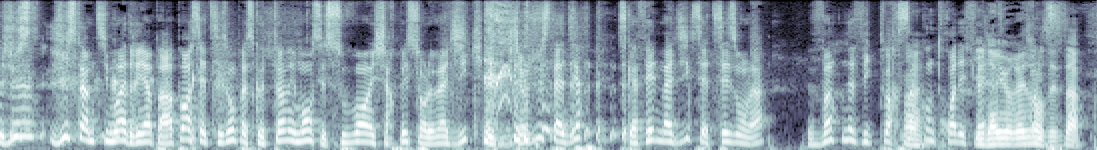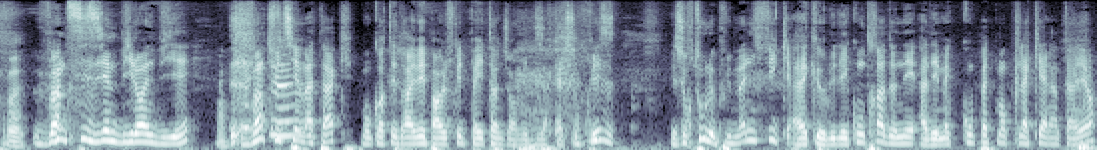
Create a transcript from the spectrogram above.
Juste, juste un petit mot, Adrien, par rapport à cette saison, parce que Tom et moi, on s'est souvent écharpés sur le Magic. Je tiens juste à dire ce qu'a fait le Magic cette saison-là. 29 victoires, 53 défaites. Il a eu raison, c'est ça. Ouais. 26e bilan NBA. 28e attaque. Bon, quand t'es drivé par Alfred Payton, j'ai envie de dire quelle surprise. Et surtout, le plus magnifique, avec euh, les contrats donnés à des mecs complètement claqués à l'intérieur.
